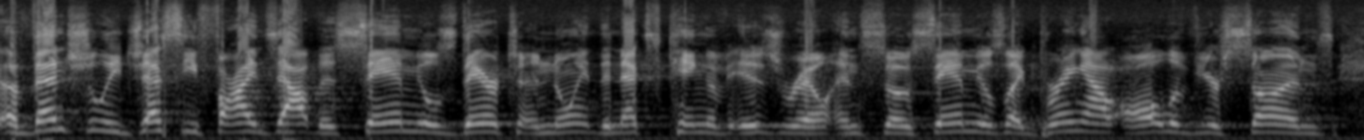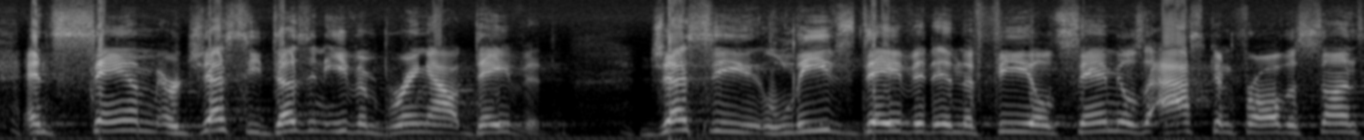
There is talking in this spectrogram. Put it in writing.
Eventually, Jesse finds out that Samuel's there to anoint the next king of Israel. And so Samuel's like, bring out all of your sons. And Sam or Jesse doesn't even bring out David. Jesse leaves David in the field. Samuel's asking for all the sons.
